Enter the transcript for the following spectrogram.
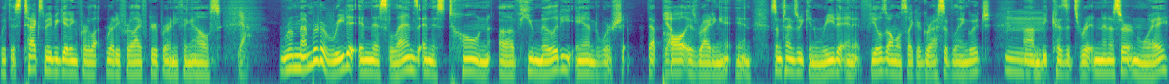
with this text, maybe getting for li- ready for life group or anything else, Yeah. remember to read it in this lens and this tone of humility and worship that Paul is writing it in. Sometimes we can read it and it feels almost like aggressive language Mm. um, because it's written in a certain way,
